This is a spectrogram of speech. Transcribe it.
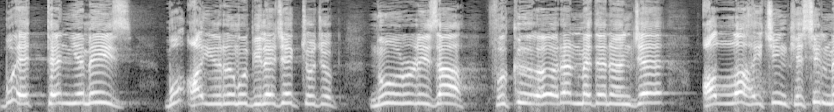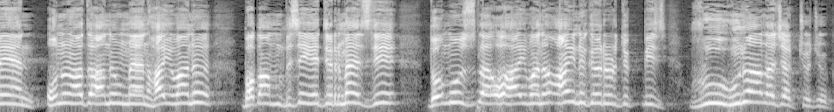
Bu etten yemeyiz. Bu ayrımı bilecek çocuk. Nurul İza fıkıh öğrenmeden önce Allah için kesilmeyen, onun adı anılmayan hayvanı babam bize yedirmezdi. Domuzla o hayvanı aynı görürdük biz. Ruhunu alacak çocuk.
